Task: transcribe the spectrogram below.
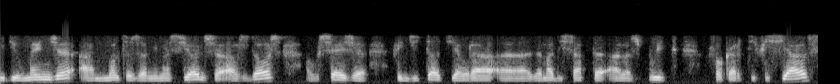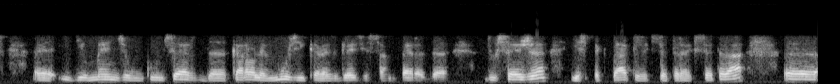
i diumenge, amb moltes animacions als dos. A Oceja fins i tot hi haurà eh, demà dissabte a les 8 foc artificials eh, i diumenge un concert de Carol en música a l'església Sant Pere d'Oceja i espectacles, etc etc. Eh,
